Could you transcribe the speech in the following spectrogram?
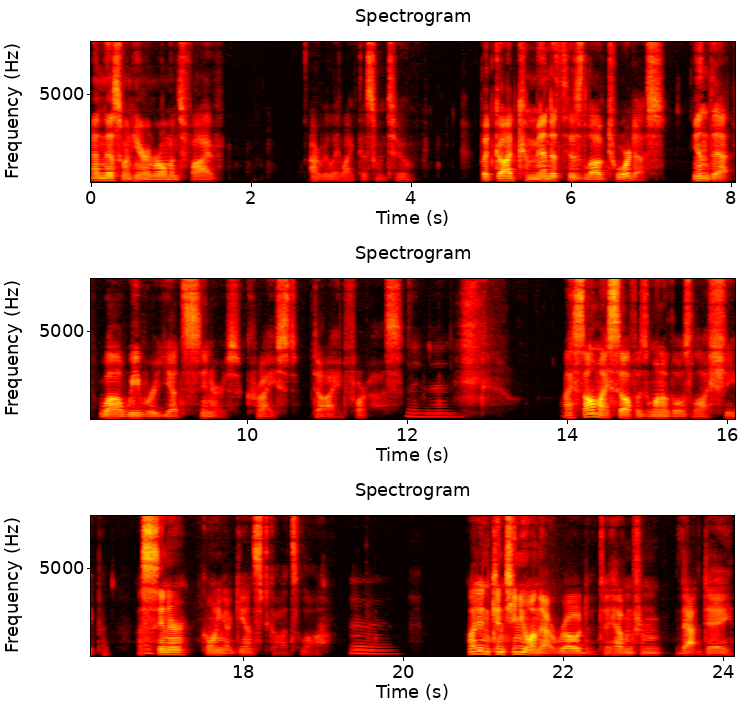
And this one here in Romans 5, I really like this one too. But God commendeth his love toward us, in that while we were yet sinners, Christ died for us. Amen. I saw myself as one of those lost sheep, a sinner going against God's law. Mm. I didn't continue on that road to heaven from that day.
